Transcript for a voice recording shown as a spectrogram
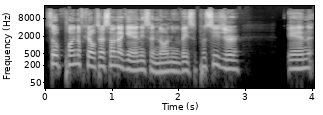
So, point of care ultrasound again is a non-invasive procedure, and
